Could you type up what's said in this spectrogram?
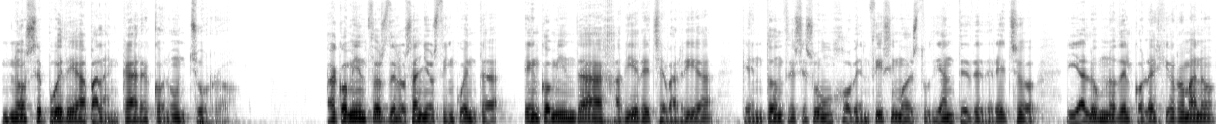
No se puede apalancar con un churro. A comienzos de los años 50, encomienda a Javier Echevarría que entonces es un jovencísimo estudiante de Derecho y alumno del Colegio Romano,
